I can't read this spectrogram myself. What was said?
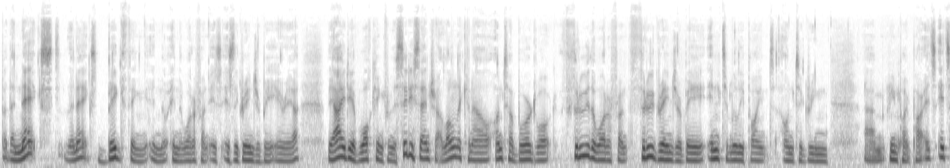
but the next the next big thing in the in the waterfront is is the Granger Bay area. The idea of walking from the city centre along the canal onto a boardwalk through the waterfront, through Granger Bay into Mouille Point onto Green. Um, Greenpoint Park. It's it's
